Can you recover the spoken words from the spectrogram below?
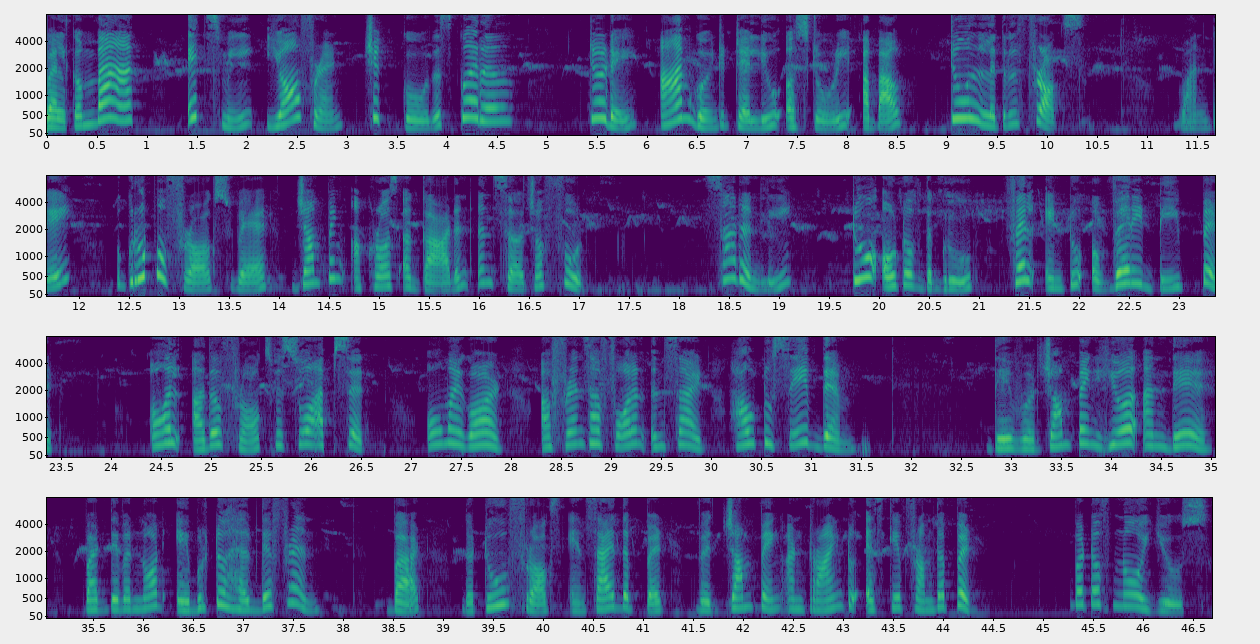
Welcome back. It's me, your friend Chico the squirrel. Today I'm going to tell you a story about two little frogs. One day, a group of frogs were jumping across a garden in search of food. Suddenly, two out of the group fell into a very deep pit. All other frogs were so upset. Oh my god, our friends have fallen inside. How to save them? They were jumping here and there, but they were not able to help their friend. But the two frogs inside the pit were jumping and trying to escape from the pit, but of no use.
